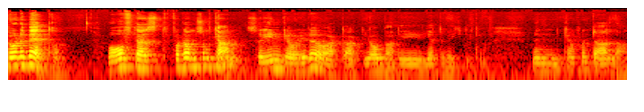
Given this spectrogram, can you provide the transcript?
få det bättre. Och oftast, för de som kan, så ingår ju då att, att jobba. Det är jätteviktigt. Men kanske inte alla.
